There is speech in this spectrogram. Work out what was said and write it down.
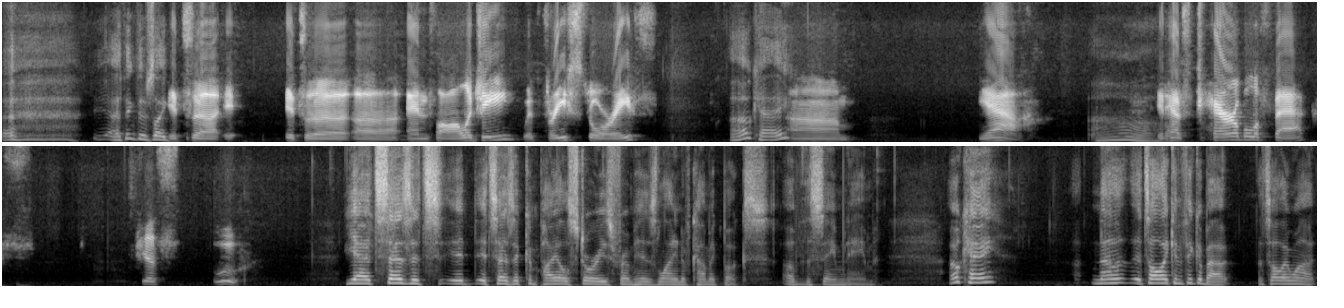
I think there's like It's uh, it, it's a, a anthology with three stories. Okay. Um, yeah, Oh. it has terrible effects. Just ooh, Yeah, it says it's it, it says it compiles stories from his line of comic books of the same name. Okay. Now it's all I can think about. That's all I want.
